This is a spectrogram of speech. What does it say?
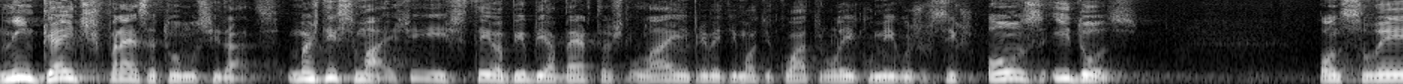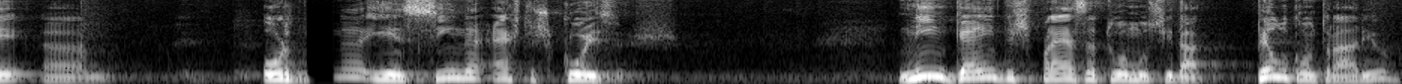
Ninguém despreza a tua mocidade. Mas disse mais, e tem a Bíblia aberta lá em 1 Timóteo 4, leia comigo os versículos 11 e 12, onde se lê, uh, ordena e ensina estas coisas. Ninguém despreza a tua mocidade. Pelo contrário,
